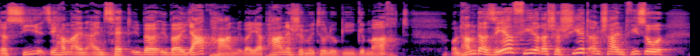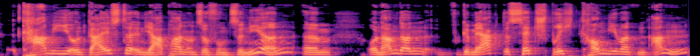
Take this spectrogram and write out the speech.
dass sie, sie haben ein, ein Set über, über Japan, über japanische Mythologie gemacht und haben da sehr viel recherchiert anscheinend, wie so Kami und Geister in Japan und so funktionieren ähm, und haben dann gemerkt, das Set spricht kaum jemanden an,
